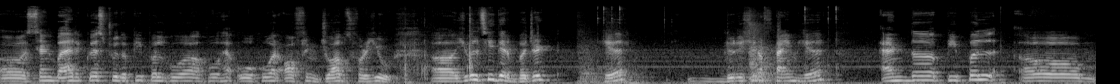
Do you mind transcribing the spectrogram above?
uh, send buy requests to the people who are who, have who are offering jobs for you. Uh, you will see their budget here duration of time here and the people um,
